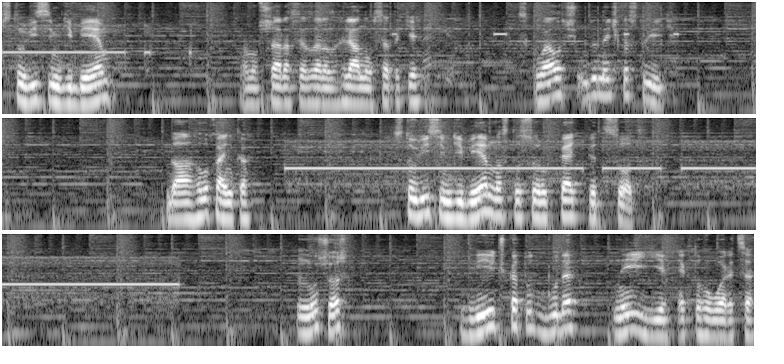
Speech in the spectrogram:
108 dBm. А ну ще раз я зараз гляну все-таки. Squelch, одиничка стоїть. Да, глухенька. 108 dBm на 145 500. Ну що ж, двіючка тут буде не її, як то говориться,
